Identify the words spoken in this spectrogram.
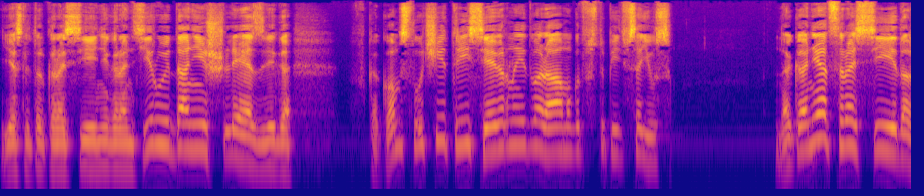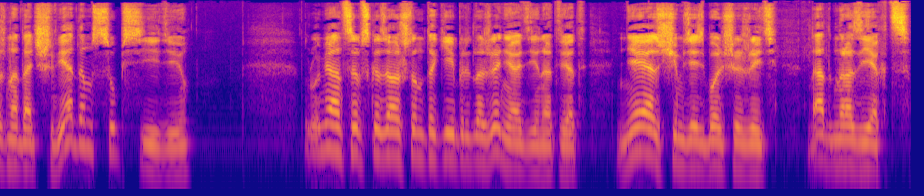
если только Россия не гарантирует Дании Шлезвига, в каком случае три северные двора могут вступить в союз. Наконец, Россия должна дать шведам субсидию. Румянцев сказал, что на такие предложения один ответ — Незачем здесь больше жить, надо на разъехаться.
